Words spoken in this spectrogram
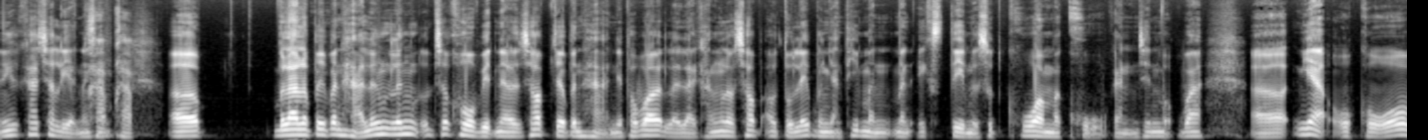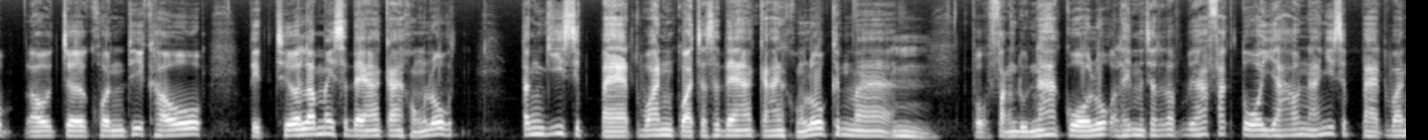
นี่คือค่าเฉลี่ยนะคครัรับบครับเออเวลาเราเป็นปัญหาเรื่องเรื่องเชื้อโควิดเนี่ยเราชอบเจอปัญหาเนี่ยเพราะว่าหลาย ๆ ครั้งเราชอบเอาตัวเลขบางอย่างที่มันมันเอ็กซ์ตรีมหรือสุดขั้วมาขู่กัน เช่นบอกว่าเออเนี่ยโอ้โหเราเจอคนที่เขาติดเชื้อแล้วไม่แสดงอาการของโรค ตั้ง 28 วันกว่าจะแสดงอาการของโรคขึ้นมาอืมบอกฟังดูน่ากลัวโรคอะไรมันจะระยะฟักตัวยาวนาน28 วัน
